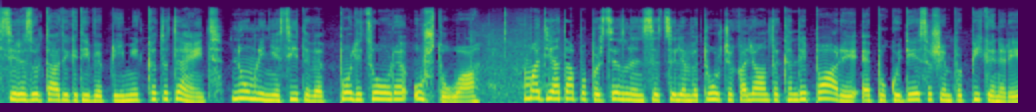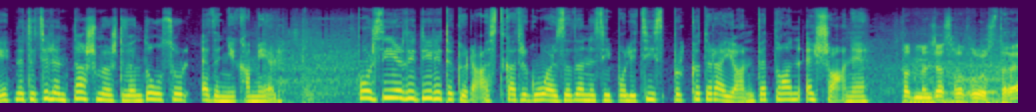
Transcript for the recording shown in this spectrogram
Si rezultat i këtij veprimi, këtë të enjtë, numri i njësiteve policore u shtua. Madje ata po përcillnin secilën veturë që kalonte këndej pari e po kujdeseshin për pikën e re, në të cilën tashmë është vendosur edhe një kamerë. Por si erdhi deri te ky rast, ka treguar zëdhënësi i policisë për këtë rajon, Veton Elshani. Sot mëngjes rreth orës tre,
